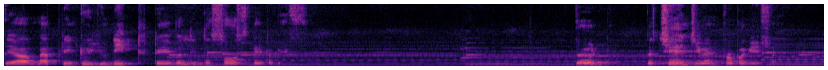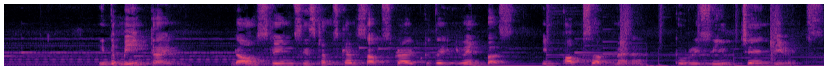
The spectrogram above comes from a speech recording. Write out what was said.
they are mapped into unique table in the source database. Third, the change event propagation. In the meantime, downstream systems can subscribe to the event bus in pub/sub manner to receive change events.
